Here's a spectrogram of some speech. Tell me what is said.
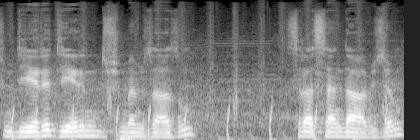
Şimdi diğeri diğerini düşünmemiz lazım. Sıra sende abicim.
